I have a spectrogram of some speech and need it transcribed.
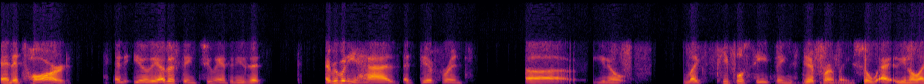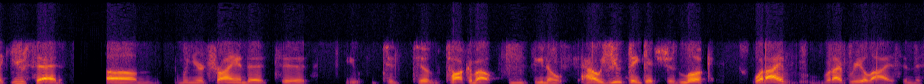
and it's hard. And you know, the other thing too, Anthony, is that everybody has a different, uh, you know, like people see things differently. So uh, you know, like you said, um, when you're trying to to to to talk about you know how you think it should look what i've what i've realized in this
